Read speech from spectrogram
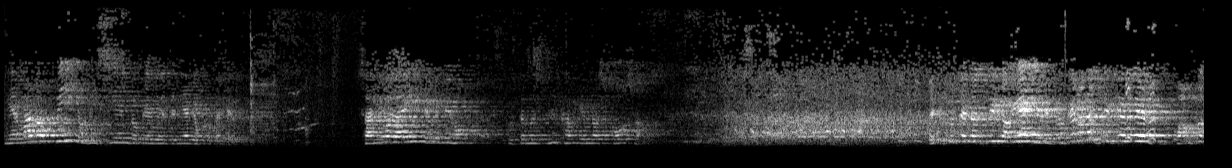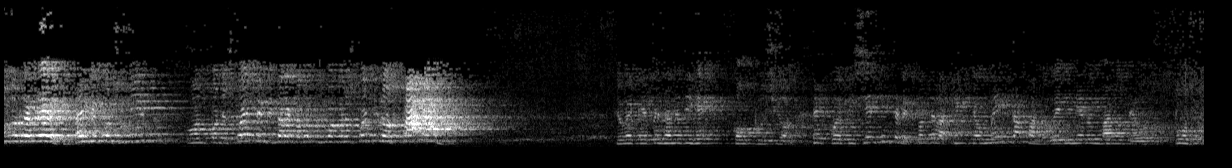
Mi hermano vino diciendo que me tenía que proteger. Salió de ahí y me dijo, usted no explica bien las cosas. Es que usted no explica bien. ¿por qué no lo explica bien? Costo de breve. Hay que consumir con, con descuento, invitar a comer con descuento y los pagan. Yo me quedé pensando y dije, conclusión, el coeficiente intelectual de la gente aumenta cuando ve dinero en manos de otros. Punto.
